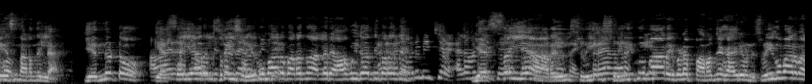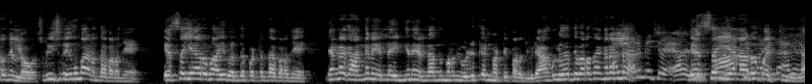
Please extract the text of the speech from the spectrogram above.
കേസ് നടന്നില്ല. എന്നിട്ടോ എസ് ഐ ആറിൽ ശ്രീ ശ്രീകുമാർ പറഞ്ഞതല്ല രാഹുൽ ഗാന്ധി പറഞ്ഞത് എസ് ഐ ആറിൽ ശ്രീ ശ്രീകുമാർ ഇവിടെ പറഞ്ഞ കാര്യമുണ്ട്. ശ്രീകുമാർ പറഞ്ഞല്ലോ. ശ്രീ ശ്രീകുമാർ എന്താ പറഞ്ഞേ? എസ് ഐ ആറുമായി ബന്ധപ്പെട്ട് എന്താ പറഞ്ഞേ? ഞങ്ങൾക്ക് അങ്ങനെയല്ല ഇങ്ങനെയല്ല എന്ന് പറഞ്ഞു ഒഴുക്കൻ മട്ടി പറഞ്ഞു. രാഹുൽ ഗാന്ധി പറഞ്ഞ അങ്ങനല്ല. എസ് ഐ ആറ് പറ്റില്ല.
